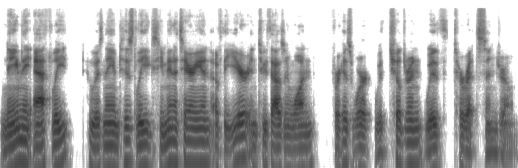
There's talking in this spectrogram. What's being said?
Name the athlete who was named his league's humanitarian of the year in 2001 for his work with children with Tourette syndrome.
